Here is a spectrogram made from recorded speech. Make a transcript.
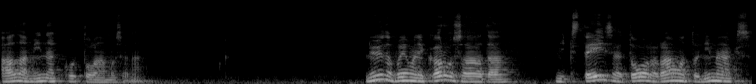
allamineku tulemusena. Nüüd on võimalik aru saada, miks teise Toora raamatu nimeks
